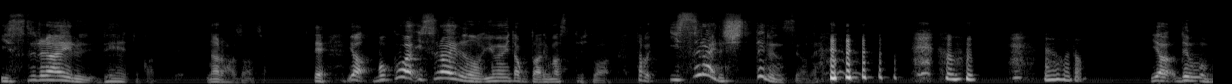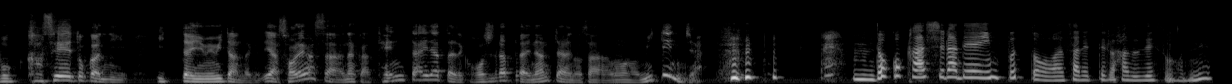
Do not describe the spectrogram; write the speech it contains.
イスラエルでとかってなるはずなんですよ。で、いや、僕はイスラエルの夢見たことありますって人は、多分イスラエル知ってるんですよね。なるほど。いや、でも僕火星とかに行った夢見たんだけど、いや、それはさ、なんか天体だったりとか星だったりなんちゃらのさ、もう見てんじゃん。うん、どこかしらでインプットはされてるはずですもんね。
